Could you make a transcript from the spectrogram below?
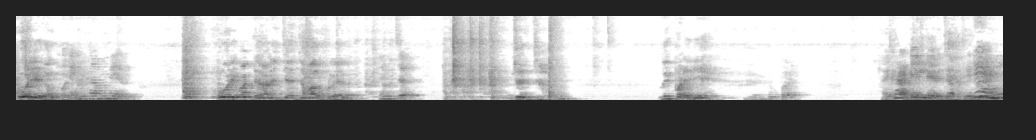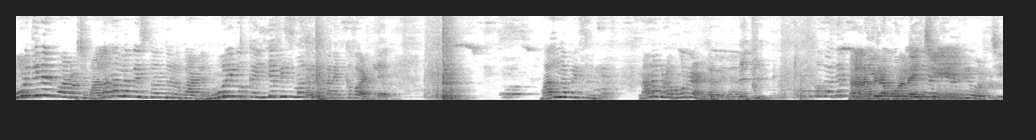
ಕೋರಿ ಕಲ್ಪನೆ ಕಮ್ಮಿ ಕೋರಿ ಮತ್ತೆ ನಾನು ಇಂಚೆ ಇಂಚೆ ಮಾಲ್ಪುಳೆ ಇಂಚೆ ಜಜ್ಜ ದುಯ್ ಪಡೆಯೇ ದುಯ್ ಪಡೆ ಐಕಡೆ ಅಡಿ ಇಲ್ಲೇ ಜನ ಮೂರು ದಿನ ಮಾಡೋಡ್ಚು ಮಲಮಲ್ಲ ಪೀಸ್ ತೊಂದರು ಪಾಡ್ಲೆ ಮೂರಿ ಬೊಕ್ಕ ಇಲ್ಲೆ ಪೀಸ್ ಮಾತ್ರ ನೆಕ್ಕ ಪಾಡ್ಲೆ ಮಲ್ಲ ಪೀಸ್ ನಾನು ಕೂಡ ಮೂರು ಅಂಟವೆ ನಾನು ಬಿರ ಮೂರು ಲೈಚಿ ಓಡ್ಚಿ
